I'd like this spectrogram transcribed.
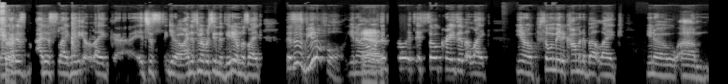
Like I just I just like like it's just you know I just remember seeing the video and was like this is beautiful. You know Yeah. This is so, it's it's so crazy that like you know someone made a comment about like you know um,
